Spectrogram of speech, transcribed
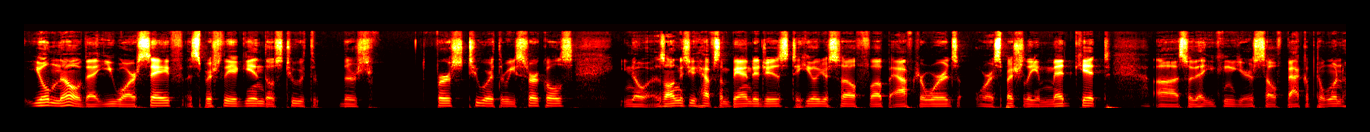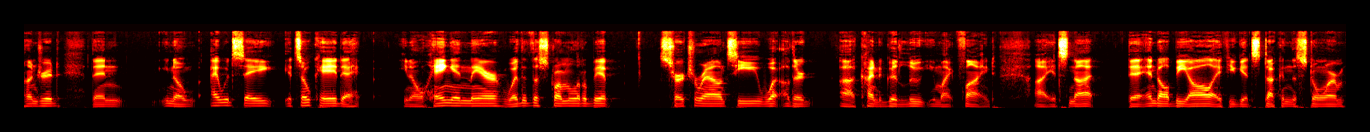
you'll know that you are safe, especially again those two th there's first two or three circles. You know, as long as you have some bandages to heal yourself up afterwards, or especially a med kit, uh, so that you can get yourself back up to 100, then you know I would say it's okay to you know hang in there, weather the storm a little bit, search around, see what other uh, kind of good loot you might find. Uh, it's not the end all be all if you get stuck in the storm.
